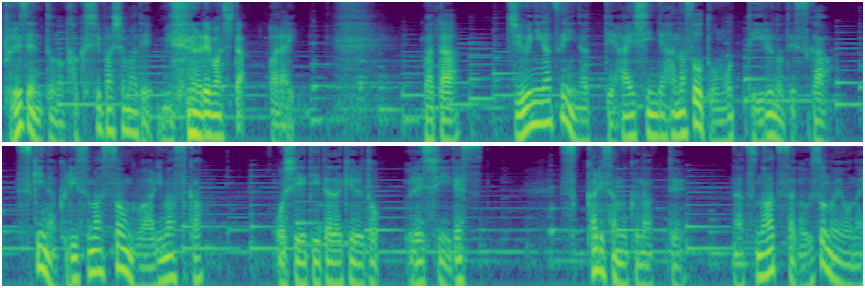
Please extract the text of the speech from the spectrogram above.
プレゼントの隠し場所まで見せられました。笑い。また12月になって配信で話そうと思っているのですが好きなクリスマスソングはありますか？教えていただけると嬉しいです。すっかり寒くなって夏の暑さが嘘のような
